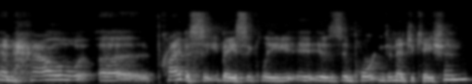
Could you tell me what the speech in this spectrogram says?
and how uh, privacy basically is important in education.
